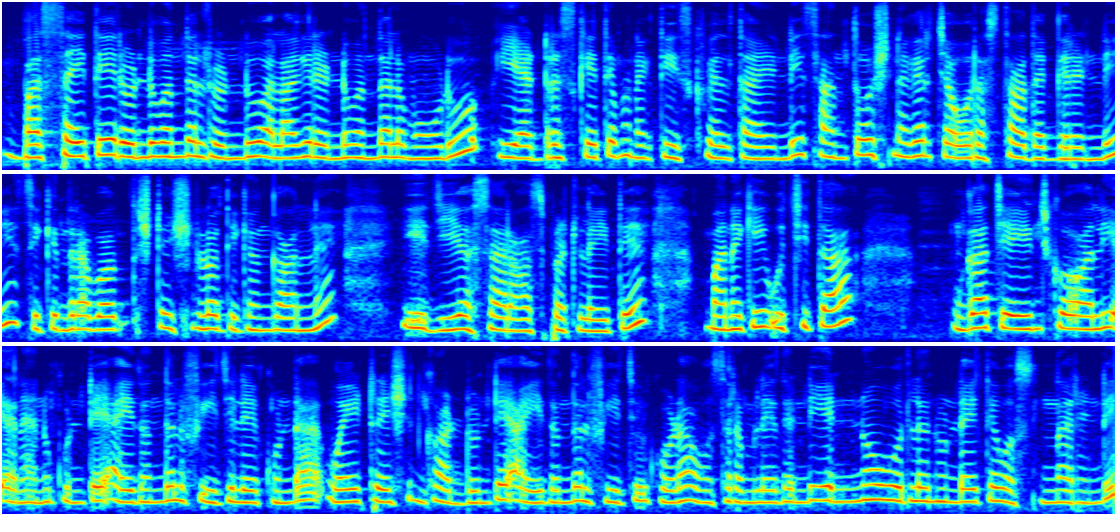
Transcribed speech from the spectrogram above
బస్ అయితే రెండు వందల రెండు అలాగే రెండు వందల మూడు ఈ అడ్రస్కి అయితే మనకి తీసుకువెళ్తాయండి. సంతోష్ నగర్ చౌరస్తా దగ్గరండి. సికింద్రాబాద్ స్టేషన్లో దిగంగానే ఈ జిఎస్ఆర్ హాస్పిటల్ అయితే మనకి ఉచిత గా చేయించుకోవాలి అని అనుకుంటే ఐదు వందల ఫీజు లేకుండా వైట్ రేషన్ కార్డు ఉంటే ఐదు వందల ఫీజు కూడా అవసరం లేదండి. ఎన్నో ఊర్ల నుండి అయితే వస్తున్నారండి.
